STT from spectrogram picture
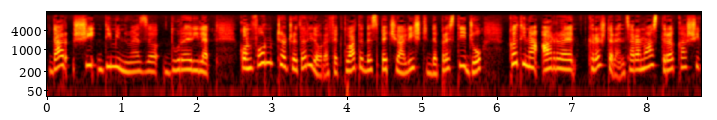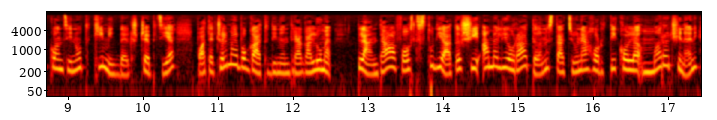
dar și diminuează durerile. Conform cercetărilor efectuate de specialiști de prestigiu, cătina are creștere în țara noastră ca și conținut chimic de excepție, poate cel mai bogat din întreaga lume. Planta a fost studiată și ameliorată în stațiunea horticolă Mărăcineni,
